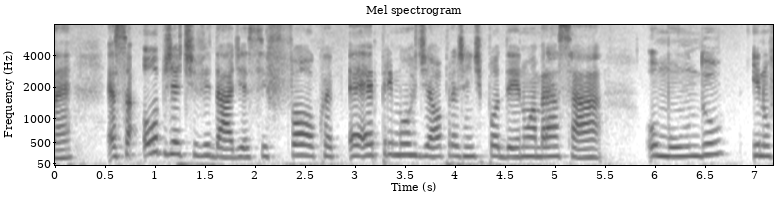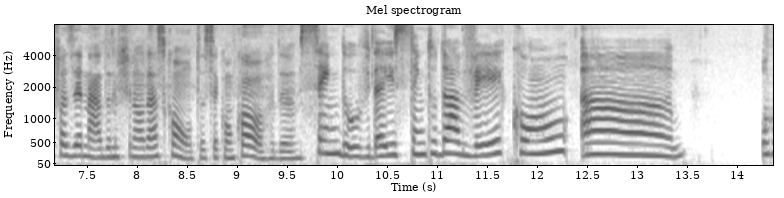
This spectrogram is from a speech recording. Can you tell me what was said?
né? Essa objetividade, esse foco é, é primordial para a gente poder não abraçar o mundo e não fazer nada no final das contas. Você concorda? Sem dúvida. Isso tem tudo a ver com uh, o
